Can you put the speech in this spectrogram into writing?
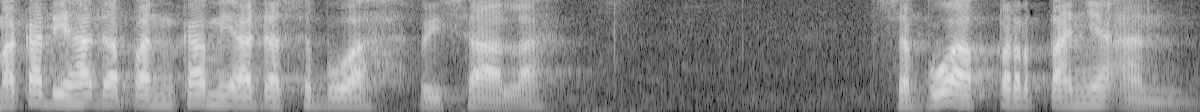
maka di hadapan kami ada sebuah risalah, sebuah pertanyaan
